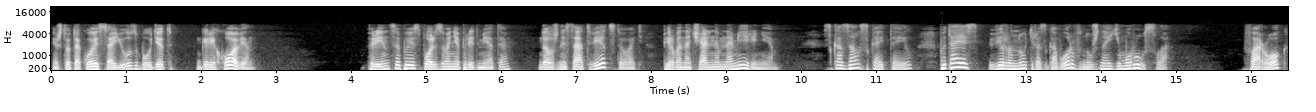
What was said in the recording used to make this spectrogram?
и что такой союз будет греховен. Принципы использования предмета должны соответствовать первоначальным намерениям, сказал Скайтейл, пытаясь вернуть разговор в нужное ему русло. Фарок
